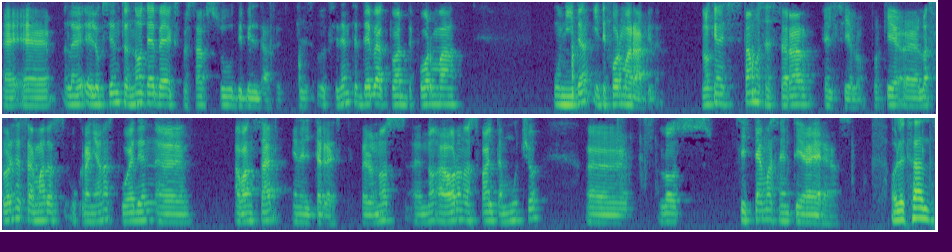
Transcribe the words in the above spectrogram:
eh, eh, el Occidente no debe expresar su debilidad. El Occidente debe actuar de forma unida y de forma rápida. Lo que necesitamos es cerrar el cielo, porque eh, las Fuerzas Armadas ucranianas pueden avanzar en el terrestre, pero nos, eh, ahora nos falta mucho eh, los sistemas antiaéreos. Alexandr,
